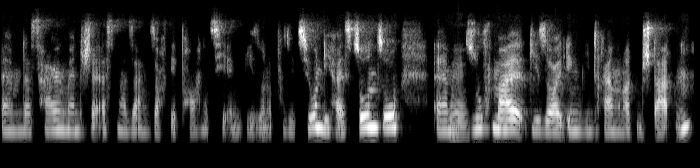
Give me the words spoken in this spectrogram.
ähm, dass Hiring Manager erstmal sagen, so, wir brauchen jetzt hier irgendwie so eine Position, die heißt so und so, ähm, mhm. such mal, die soll irgendwie in drei Monaten starten.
